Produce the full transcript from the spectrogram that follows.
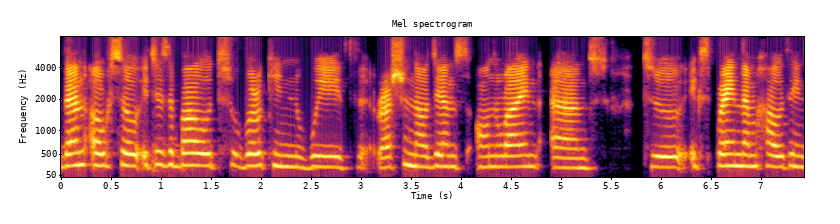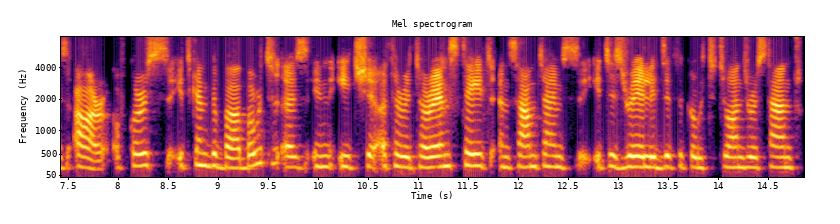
then also it is about working with russian audience online and to explain them how things are. Of course, it can be bubbled as in each authoritarian state, and sometimes it is really difficult to understand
